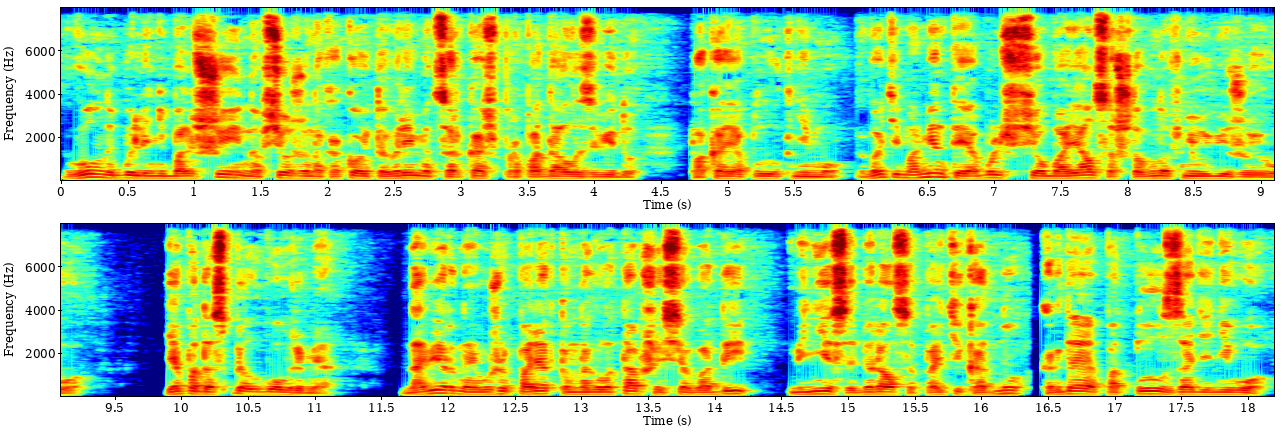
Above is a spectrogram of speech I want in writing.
Волны были небольшие, но все же на какое-то время циркач пропадал из виду, пока я плыл к нему. В эти моменты я больше всего боялся, что вновь не увижу его. Я подоспел вовремя. Наверное, уже порядком наглотавшейся воды, Минье собирался пойти ко дну, когда я подплыл сзади него,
